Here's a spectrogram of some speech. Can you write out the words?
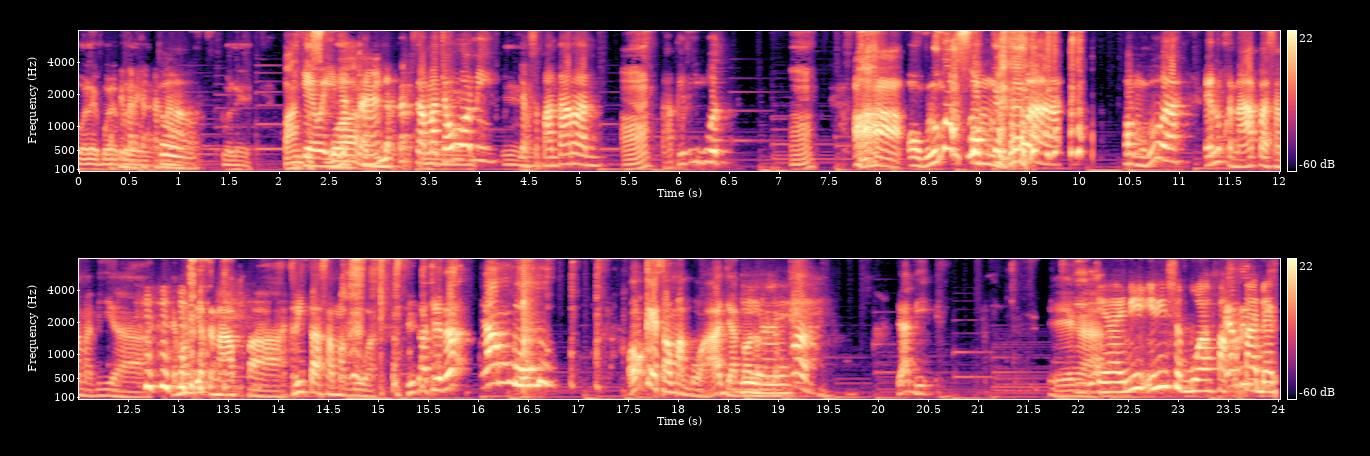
boleh boleh Tapi boleh mereka kenal. boleh Si pantas Cewek ini gua lagi Kan? dekat sama cowok nih, Iya. yang sepantaran, ah tapi ribut. ah om lu masuk Om gua, om gua, eh lu kenapa sama dia? Emang dia kenapa? Cerita sama gua. Cerita cerita nyambung. Oke sama gua aja kalau lebih dekat. Jadi, iya nggak? Ya ini ini sebuah fakta dan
